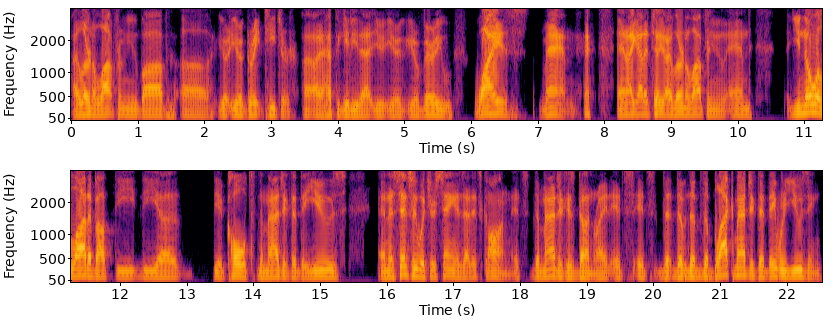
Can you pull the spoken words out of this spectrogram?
I learn a lot from you, Bob. Uh, you're you're a great teacher. I, I have to give you that. You, you're you're a very wise man, and I got to tell you, I learn a lot from you. And you know a lot about the the uh, the occult, the magic that they use, and essentially what you're saying is that it's gone. It's the magic is done, right? It's it's the the the, the black magic that they were using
